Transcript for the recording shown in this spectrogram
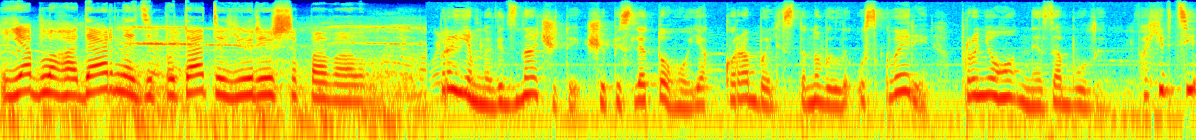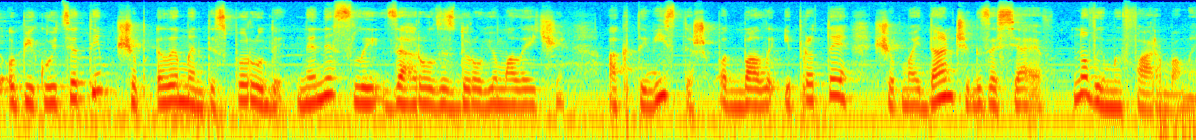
Я благодарна депутату Юрию Шаповалову. Приємно відзначити, що після того, як корабель встановили у сквері, про нього не забули. Фахівці опікуються тим, щоб елементи споруди не несли загрози здоров'ю малечі. Активісти ж подбали і про те, щоб майданчик засяяв новими фарбами.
